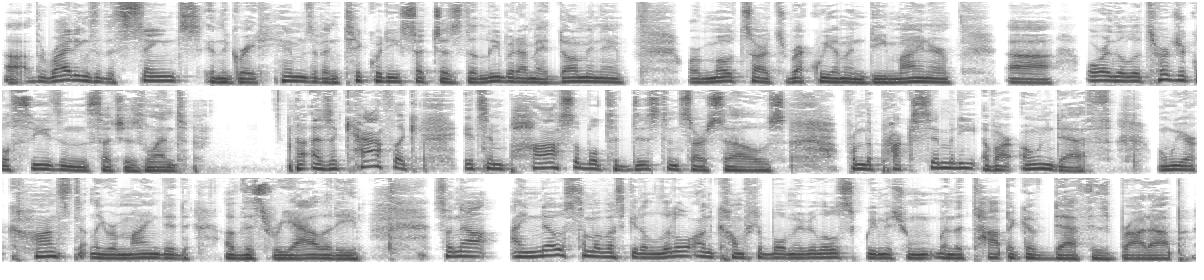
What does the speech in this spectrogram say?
uh, the writings of the saints in the great hymns of antiquity, such as the Libera Me Domine or Mozart's Requiem in D minor, uh, or in the liturgical seasons such as Lent. Now, as a Catholic, it's impossible to distance ourselves from the proximity of our own death when we are constantly reminded of this reality. So now I know some of us get a little uncomfortable, maybe a little squeamish when, when the topic of death is brought up,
